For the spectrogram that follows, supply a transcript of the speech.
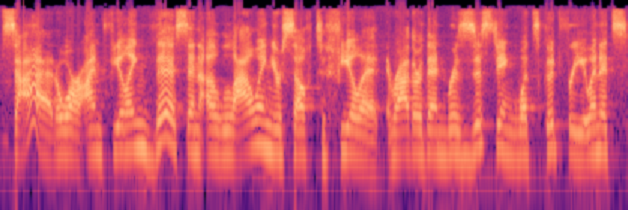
sad or I'm feeling this and allowing yourself to feel it rather than resisting what's good for you. And it's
